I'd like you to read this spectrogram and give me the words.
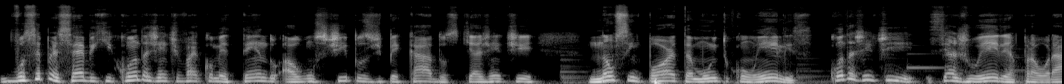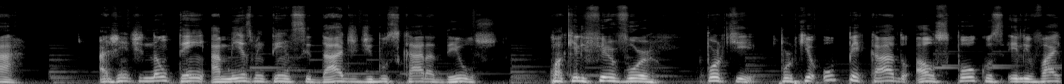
Você percebe que quando a gente vai cometendo alguns tipos de pecados que a gente não se importa muito com eles, quando a gente se ajoelha para orar, a gente não tem a mesma intensidade de buscar a Deus com aquele fervor. Por quê? Porque o pecado aos poucos ele vai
